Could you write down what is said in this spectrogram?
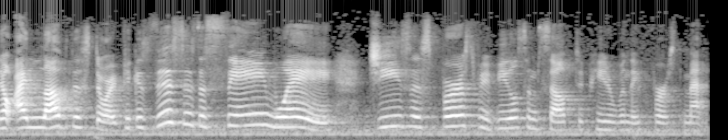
Now, I love this story because this is the same way Jesus first reveals himself to Peter when they first met.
